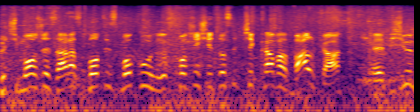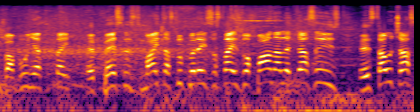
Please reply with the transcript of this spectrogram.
być może zaraz po tym smoku rozpocznie się dosyć ciekawa walka. E, widzimy Babunia tutaj e, bez smite'a, Super Ace zostaje złapany, ale teraz e, cały czas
